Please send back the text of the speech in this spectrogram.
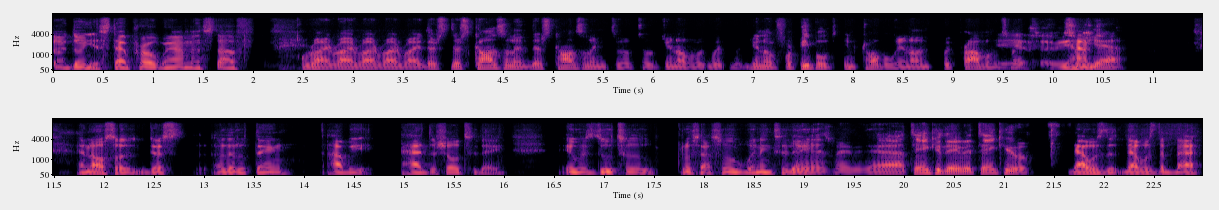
start doing your step program and stuff. Right, right, right, right, right. There's there's counseling, there's counseling to to you know with, with you know for people in trouble, you know, with problems. man. so you So have yeah, And also, just a little thing how we had the show today. It was due to Cruz Azul winning today. yes, baby. Yeah, thank you, David. Thank you. That was the that was the bet.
